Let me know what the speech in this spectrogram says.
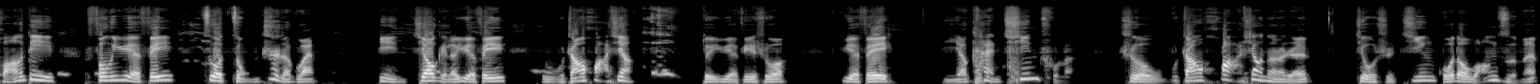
皇帝封岳飞做总制的官，并交给了岳飞五张画像，对岳飞说：“岳飞，你要看清楚了，这五张画像上的人就是金国的王子们。”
